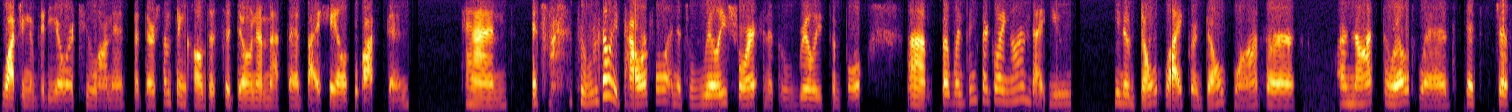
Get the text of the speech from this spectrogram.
watching a video or two on it, but there's something called the Sedona method by Hale Dwoskin, and it's it's really powerful and it's really short and it's really simple. Um, but when things are going on that you you know don't like or don't want or are not thrilled with, it's just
